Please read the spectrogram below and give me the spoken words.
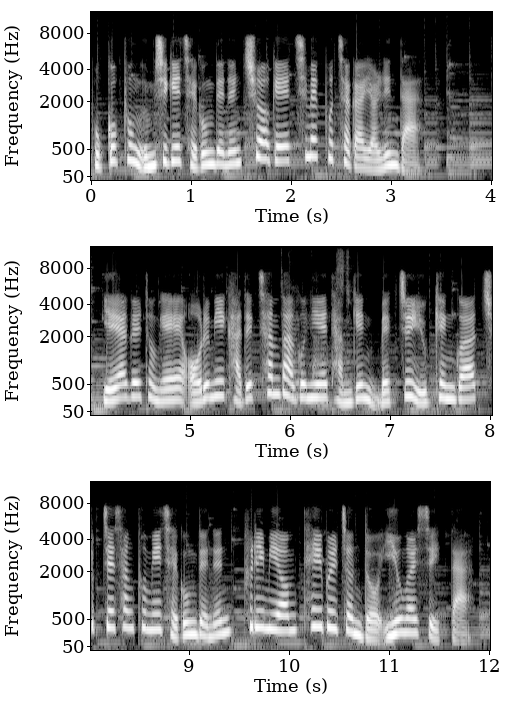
복고풍 음식이 제공되는 추억의 치맥 포차가 열린다. 예약을 통해 얼음이 가득 찬 바구니에 담긴 맥주 6캔과 축제 상품이 제공되는 프리미엄 테이블존도 이용할 수 있다.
